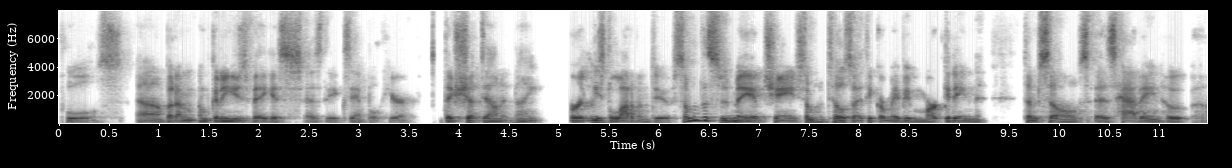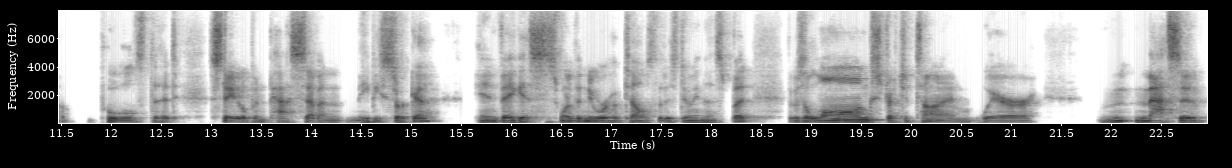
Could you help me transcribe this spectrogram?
pools. Uh, but I'm I'm going to use Vegas as the example here. They shut down at night, or at least a lot of them do. Some of this may have changed. Some hotels I think are maybe marketing themselves as having uh, pools that stay open past seven. Maybe Circa in Vegas is one of the newer hotels that is doing this. But there was a long stretch of time where m- massive,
